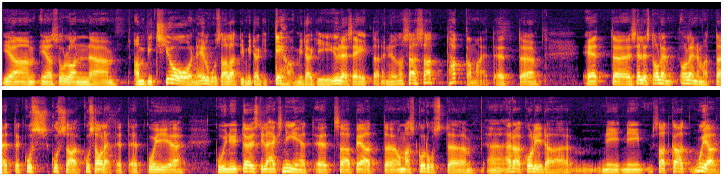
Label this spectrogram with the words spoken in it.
ja, ja sul on äh, ambitsioon elus alati midagi teha, midagi üles ehitada, nii et noh, sa saad hakkama, et, et et sellest ole, olenemata, et, et kus, kus sa, kus sa oled, et, et kui, kui nüüd tõesti läheks nii, et, et sa pead omast kodust ära kolida, nii, nii saad ka mujal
